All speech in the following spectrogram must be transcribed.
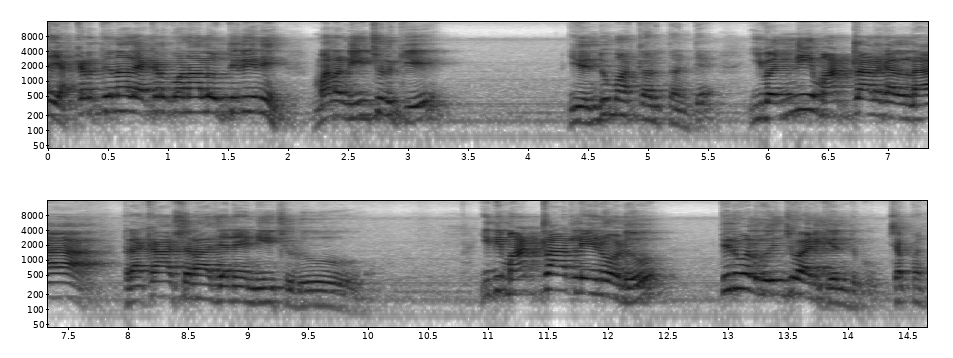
ఎక్కడ తినాలి ఎక్కడ కొనాలో తెలియని మన నీచులకి ఇది ఎందుకు మాట్లాడుతున్నా అంటే ఇవన్నీ మాట్లాడగలడా? ప్రకాశరాజ్ అనే నీచుడు. ఇది మాట్లాడలేనోడు తిరుమల గురించి వాడికి ఎందుకు? చెప్పండి.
